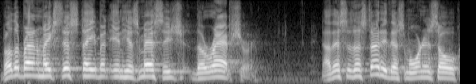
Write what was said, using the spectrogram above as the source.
Brother Branham makes this statement in his message, The Rapture. Now, this is a study this morning, so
